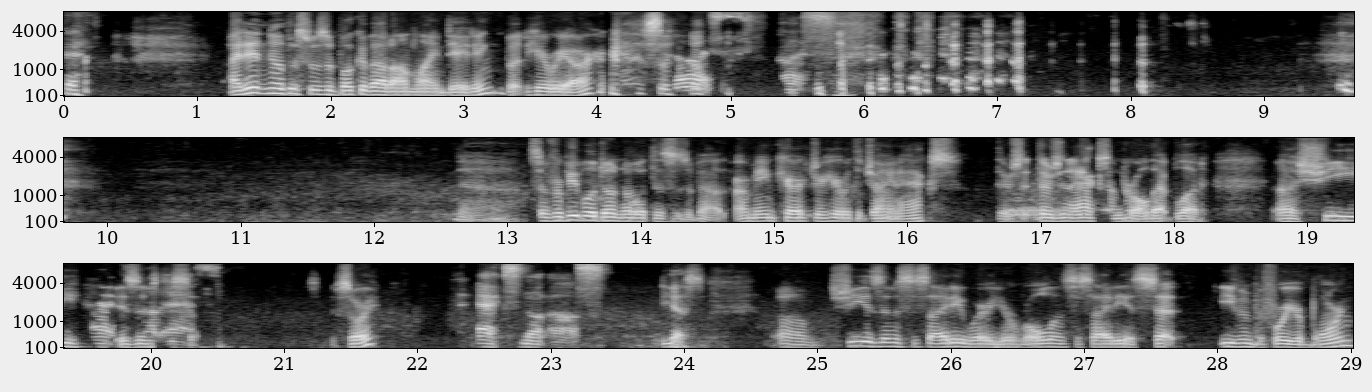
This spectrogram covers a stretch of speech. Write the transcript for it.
I didn't know this was a book about online dating, but here we are. so, nice, nice. Uh, so for people who don't know what this is about, our main character here with the giant axe, there's there's an axe under all that blood. Uh, she is in sorry. X, not us. Yes, um, she is in a society where your role in society is set even before you're born,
